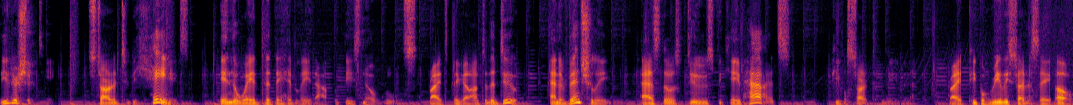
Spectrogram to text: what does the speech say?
leadership team started to behave in the way that they had laid out with these no rules, right? They got onto the do. And eventually, as those do's became habits, people started to believe in it, right? People really started to say, oh,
